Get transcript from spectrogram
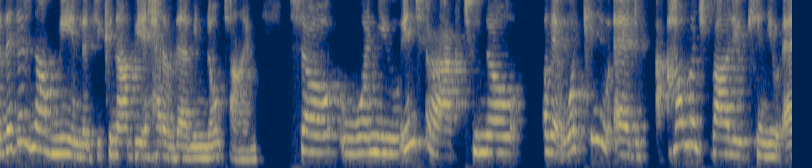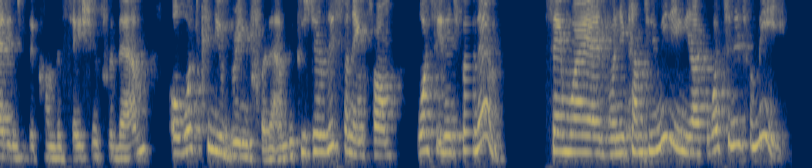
but that does not mean that you cannot be ahead of them in no time. So when you interact to know okay what can you add how much value can you add into the conversation for them or what can you bring for them because they're listening from what's in it for them same way as when you come to a meeting you're like what's in it for me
